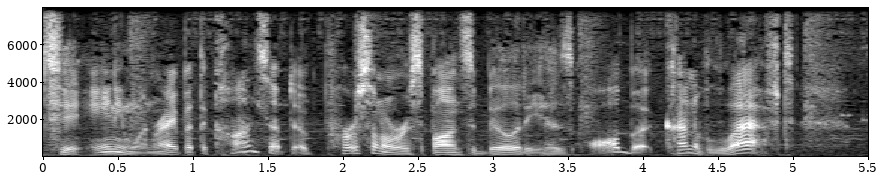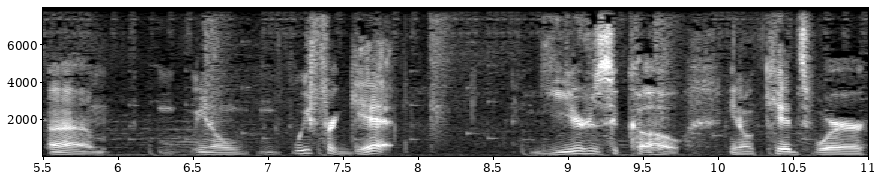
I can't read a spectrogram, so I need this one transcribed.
to anyone, right? But the concept of personal responsibility has all but kind of left. Um, you know, we forget years ago, you know, kids were,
